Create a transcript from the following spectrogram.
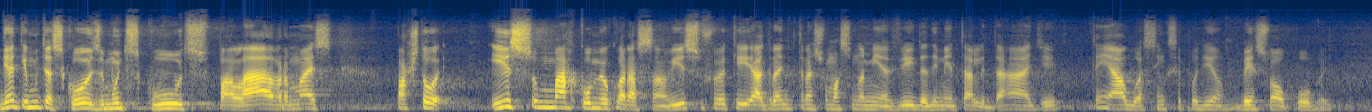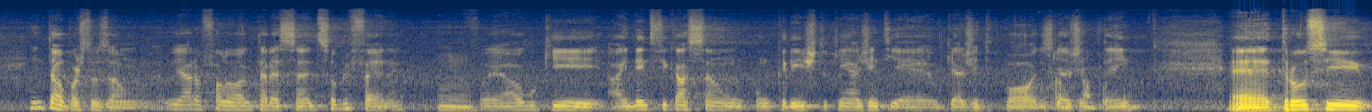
diante de muitas coisas, muitos cultos, palavra, mas, pastor, isso marcou meu coração. Isso foi que a grande transformação na minha vida, de mentalidade. Tem algo assim que você podia abençoar o povo aí? Então, pastorzão, o Yara falou algo interessante sobre fé, né? Hum. Foi algo que a identificação com Cristo, quem a gente é, o que a gente pode, o que a gente um tem, é, trouxe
